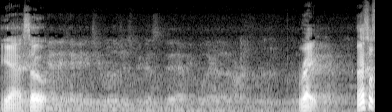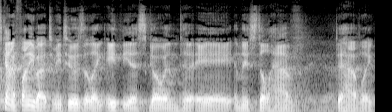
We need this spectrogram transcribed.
Yeah, so can't, they can't make it too religious because they have people there that aren't. right. And that's what's kind of funny about it to me too is that like atheists go into AA and they still have to have like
